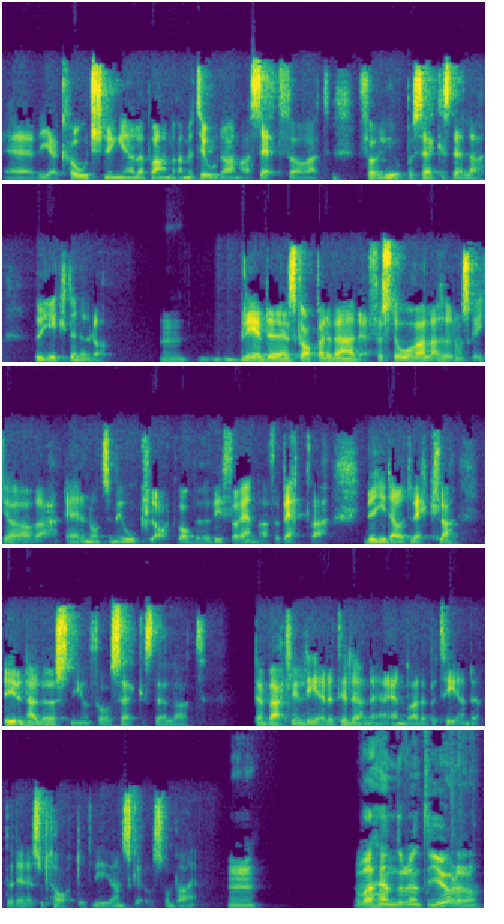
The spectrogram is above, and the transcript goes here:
eh, via coachning eller på andra metoder, andra sätt för att följa upp och säkerställa hur gick det nu då? Mm. Blev det skapade värde? Förstår alla hur de ska göra? Är det något som är oklart? Vad behöver vi förändra, förbättra, vidareutveckla i den här lösningen för att säkerställa att den verkligen leder till det ändrade beteendet och det resultatet vi önskade oss från början. Mm. Och vad händer om det inte gör det då?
